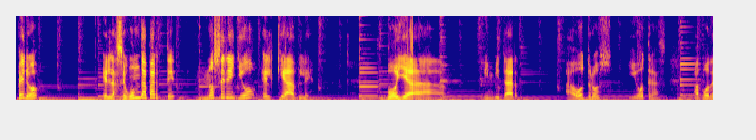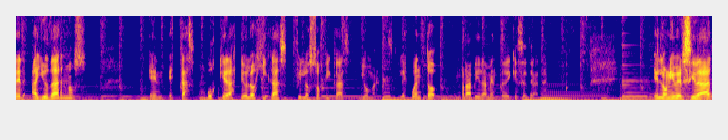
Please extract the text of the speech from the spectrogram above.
Pero en la segunda parte no seré yo el que hable. Voy a invitar a otros y otras a poder ayudarnos en estas búsquedas teológicas, filosóficas y humanas. Les cuento rápidamente de qué se trata. En la universidad,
